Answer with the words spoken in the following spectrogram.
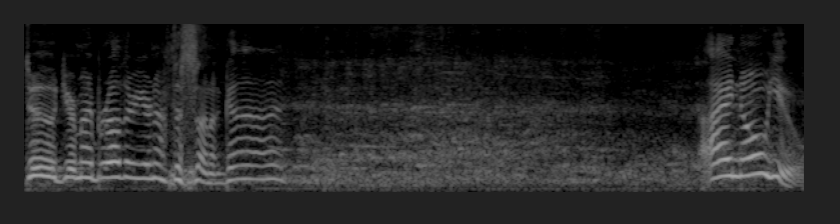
Dude, you're my brother. You're not the Son of God. I know you.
